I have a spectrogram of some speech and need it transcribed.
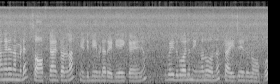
അങ്ങനെ നമ്മുടെ സോഫ്റ്റ് ആയിട്ടുള്ള ഇഡ്ഡലി ഇവിടെ റെഡിയായി കഴിഞ്ഞു. അപ്പോൾ ഇതുപോലെ നിങ്ങളും ഒന്ന് ട്രൈ ചെയ്ത് നോക്കൂ.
